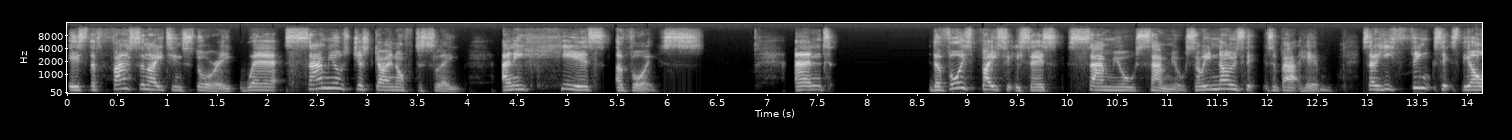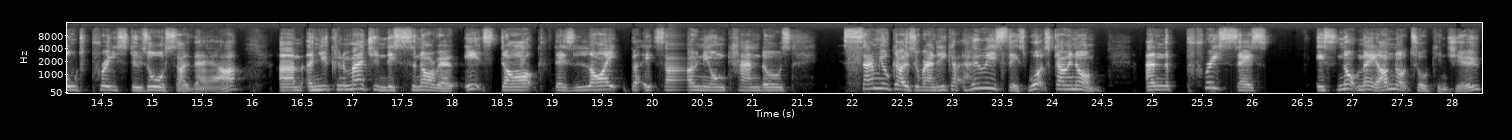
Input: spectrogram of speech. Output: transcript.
is the fascinating story where Samuel's just going off to sleep and he hears a voice. And the voice basically says, Samuel, Samuel. So he knows it's about him. So he thinks it's the old priest who's also there. Um, and you can imagine this scenario. It's dark, there's light, but it's only on candles. Samuel goes around he goes, Who is this? What's going on? And the priest says, It's not me. I'm not talking to you.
